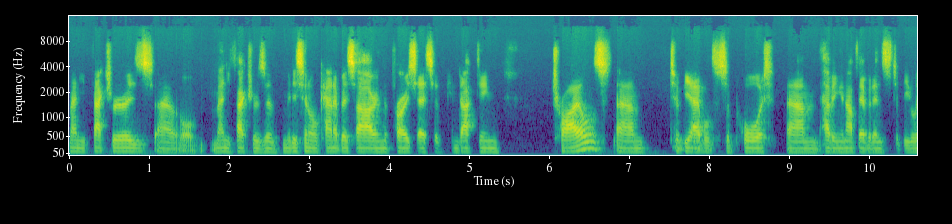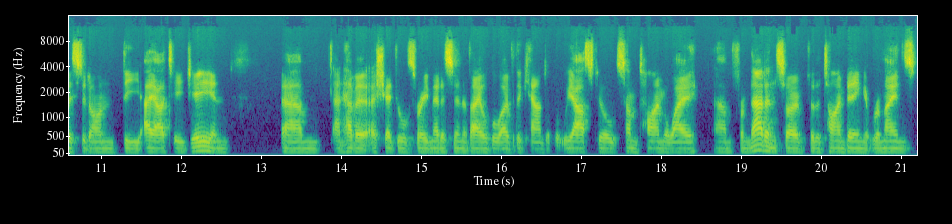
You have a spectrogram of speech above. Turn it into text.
manufacturers uh, or manufacturers of medicinal cannabis are in the process of conducting trials um, to be able to support um, having enough evidence to be listed on the ARTG and um, and have a, a, Schedule Three medicine available over the counter. But we are still some time away um, from that, and so for the time being, it remains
